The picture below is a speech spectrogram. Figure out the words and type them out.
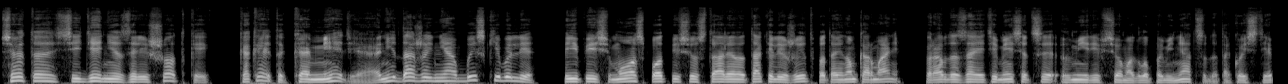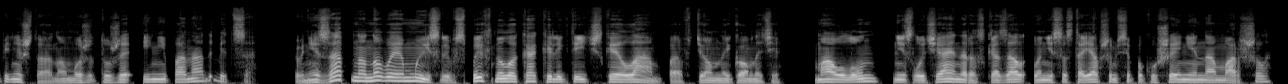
Все это сидение за решеткой, какая-то комедия. Они даже не обыскивали, и письмо с подписью Сталина так и лежит в потайном кармане. Правда, за эти месяцы в мире все могло поменяться до такой степени, что оно может уже и не понадобиться. Внезапно новая мысль вспыхнула, как электрическая лампа в темной комнате. Маулун не случайно рассказал о несостоявшемся покушении на маршала.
